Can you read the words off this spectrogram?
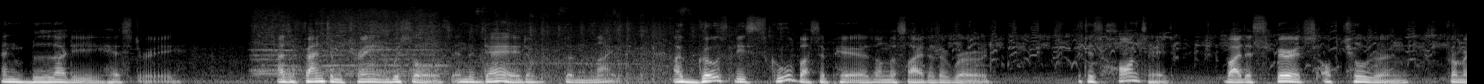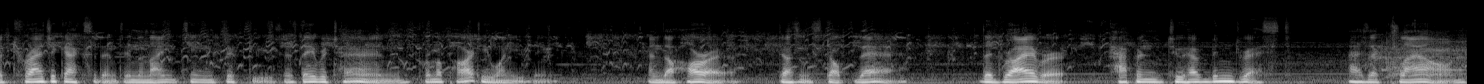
and bloody history. As a phantom train whistles in the dead of the night, a ghostly school bus appears on the side of the road. It is haunted by the spirits of children from a tragic accident in the 1950s as they return from a party one evening. And the horror doesn't stop there. The driver happened to have been dressed as a clown,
